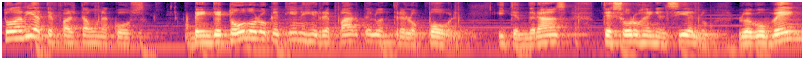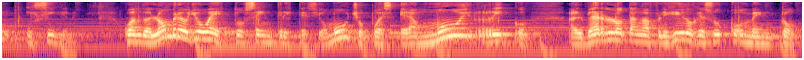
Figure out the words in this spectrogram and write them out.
todavía te falta una cosa. Vende todo lo que tienes y repártelo entre los pobres y tendrás tesoros en el cielo. Luego ven y sígueme. Cuando el hombre oyó esto, se entristeció mucho, pues era muy rico. Al verlo tan afligido, Jesús comentó,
